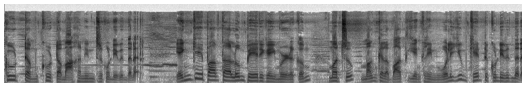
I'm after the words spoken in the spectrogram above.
கூட்டம் கூட்டமாக நின்று கொண்டிருந்தனர். எங்கே பார்த்தாலும் பேரிகை முழக்கம் மற்றும் மங்கள வாத்தியங்களின் ஒளியும் கேட்டுக்கொண்டிருந்தன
